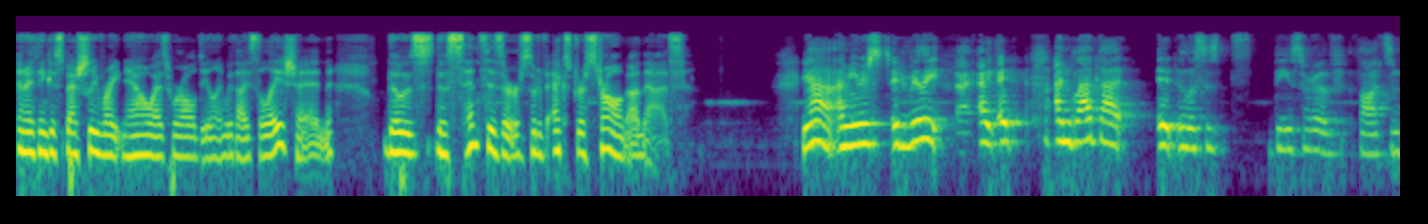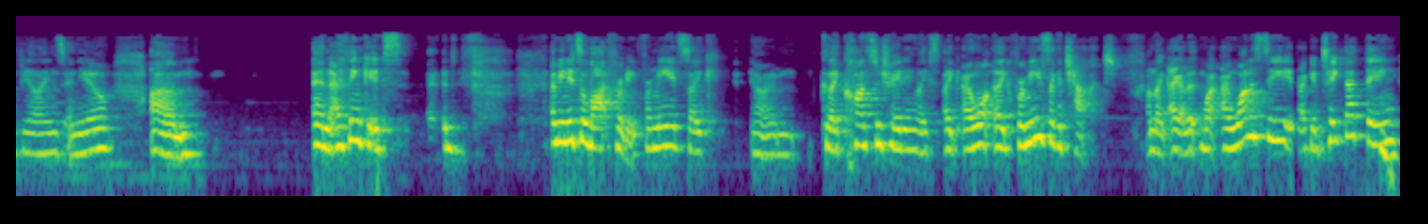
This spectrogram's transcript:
And I think especially right now, as we're all dealing with isolation, those, those senses are sort of extra strong on that. Yeah. I mean, it's, it really, I, I, I'm glad that it elicits these sort of thoughts and feelings in you. Um, and I think it's, it, I mean, it's a lot for me. For me, it's like um, like concentrating. Like like I want like for me, it's like a challenge. I'm like I gotta I want to see if I can take that thing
